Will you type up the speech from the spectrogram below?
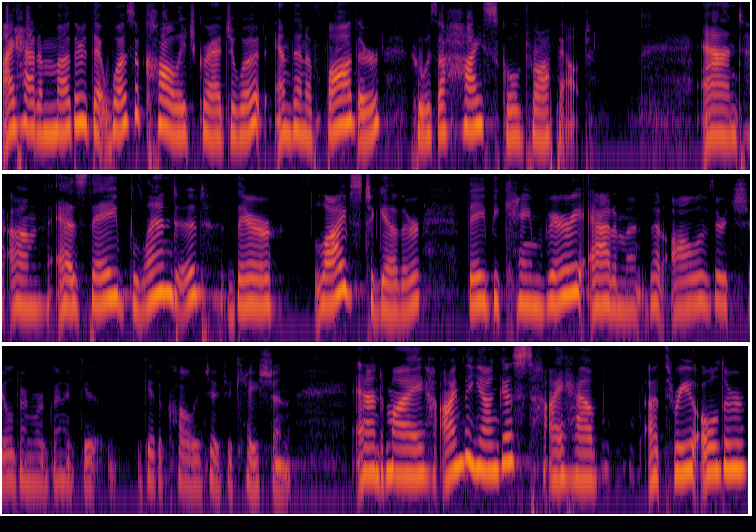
I had a mother that was a college graduate and then a father who was a high school dropout. And um, as they blended their lives together, they became very adamant that all of their children were going to get, get a college education. And my, I'm the youngest. I have uh, three older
